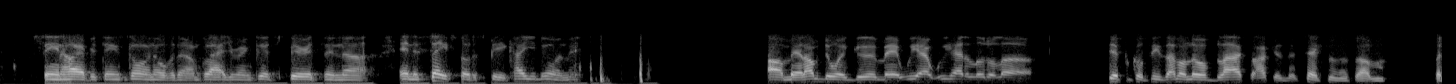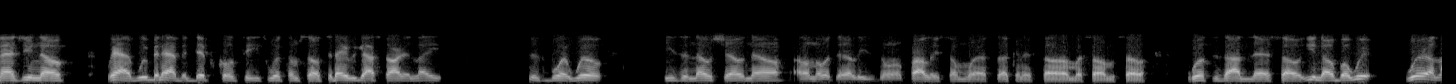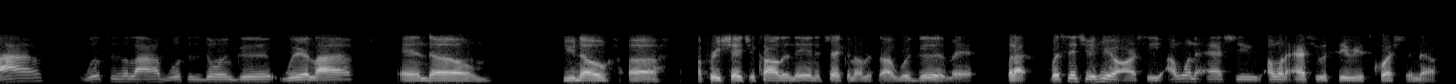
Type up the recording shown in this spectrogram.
seeing how everything's going over there. I'm glad you're in good spirits and uh and it's safe, so to speak. How you doing, man? Oh man, I'm doing good, man. We had we had a little uh difficulties. I don't know if Black Sock is in Texas or something, but as you know, we have we've been having difficulties with them. So today we got started late. This boy Wilt, he's a no show now. I don't know what the hell he's doing. Probably somewhere sucking his thumb or something. So Wilt is out of there. So you know, but we're we're alive. Wilt is alive. Wilt is doing good. We're alive, and um, you know, uh, appreciate you calling in and checking on us. Uh, we're good, man. But I, but since you're here, RC, I want to ask you. I want to ask you a serious question now,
